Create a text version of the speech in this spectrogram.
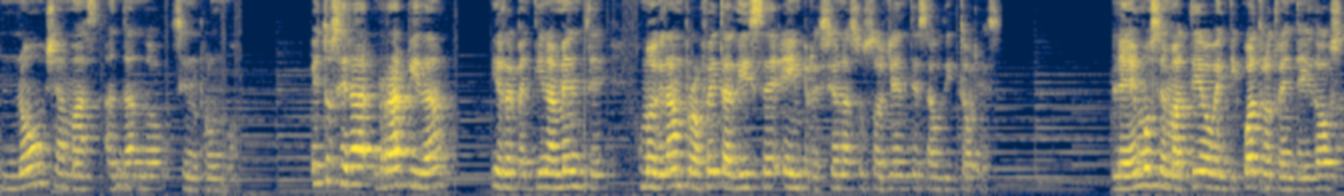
no ya más andando sin rumbo. Esto será rápida y repentinamente, como el gran profeta dice e impresiona a sus oyentes auditores. Leemos en Mateo 24:32,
